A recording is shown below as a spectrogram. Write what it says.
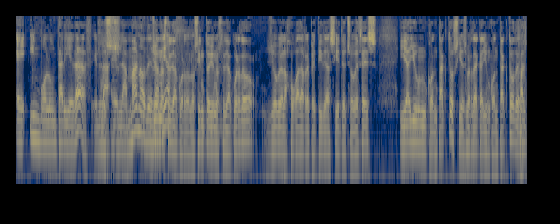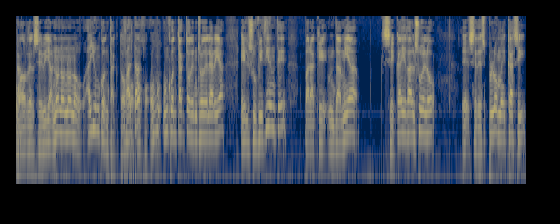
e involuntariedad en, la, en la mano de Pues Yo no estoy de acuerdo, lo siento, yo no estoy de acuerdo. Yo veo la jugada repetida siete, ocho veces y hay un contacto, si es verdad que hay un contacto del Falta. jugador del Sevilla. No, no, no, no, hay un contacto. Ojo, ¿Falta? ojo, un, un contacto dentro del área, el suficiente para que Damián se caiga al suelo, eh, se desplome casi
